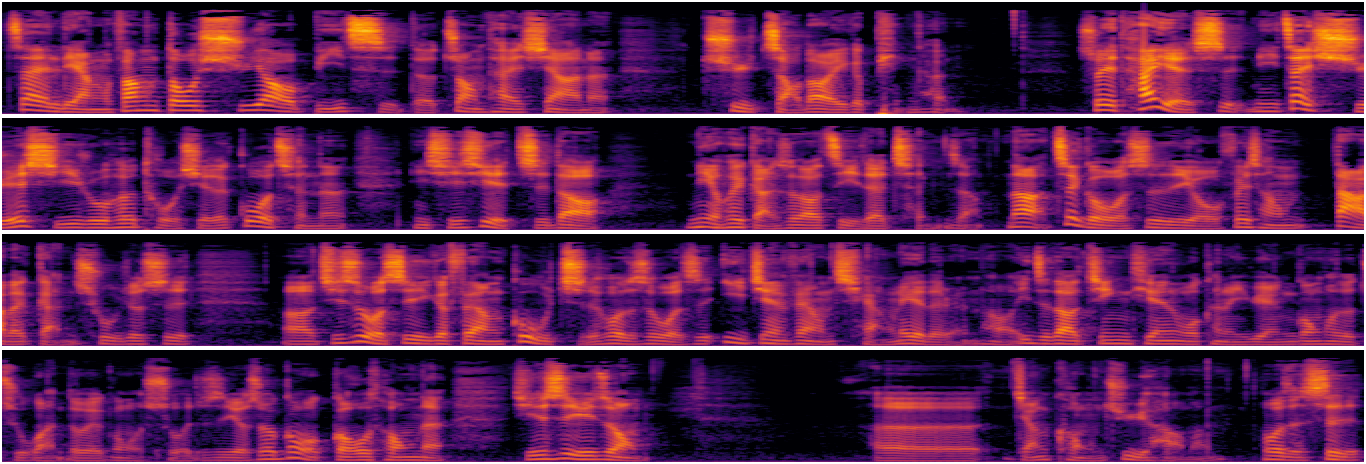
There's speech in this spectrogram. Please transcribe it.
在两方都需要彼此的状态下呢，去找到一个平衡。所以它也是你在学习如何妥协的过程呢，你其实也知道。你也会感受到自己在成长。那这个我是有非常大的感触，就是呃，其实我是一个非常固执，或者是我是意见非常强烈的人哈。一直到今天，我可能员工或者主管都会跟我说，就是有时候跟我沟通呢，其实是一种呃讲恐惧好吗？或者是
